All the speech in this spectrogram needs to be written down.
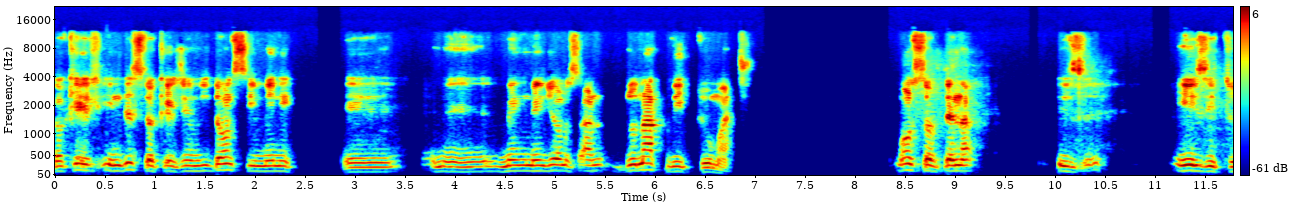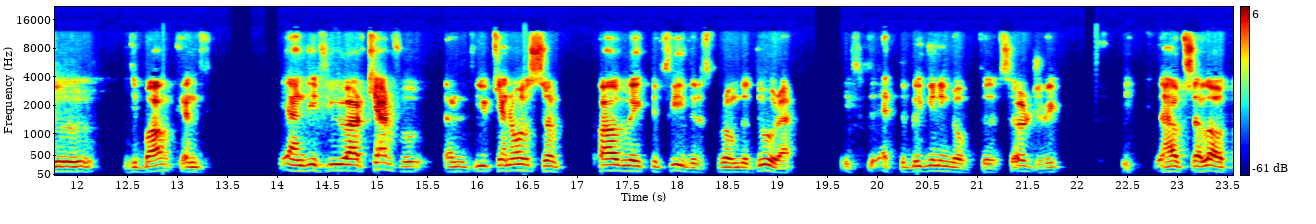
location, in this location, we don't see many uh, meningiomas and do not bleed too much. Most of them is easy to debulk and and if you are careful, and you can also coagulate the feeders from the dura, if at the beginning of the surgery, it helps a lot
